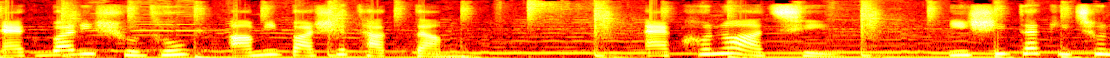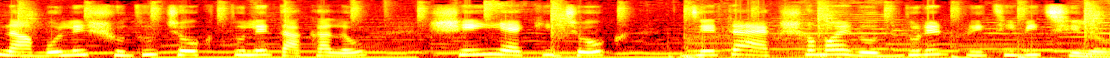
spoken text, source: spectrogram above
একবারই শুধু আমি পাশে থাকতাম, এখনও আছি। ঈশিতা কিছু না বলে শুধু চোখ তুলে তাকালো সেই একই চোখ যেটা একসময় রোদ্দুরের পৃথিবী ছিল।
